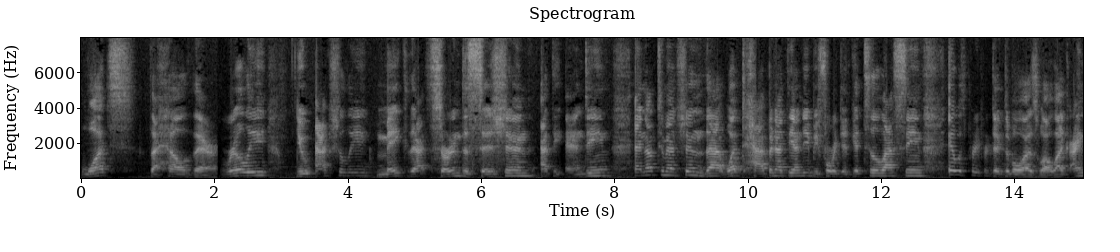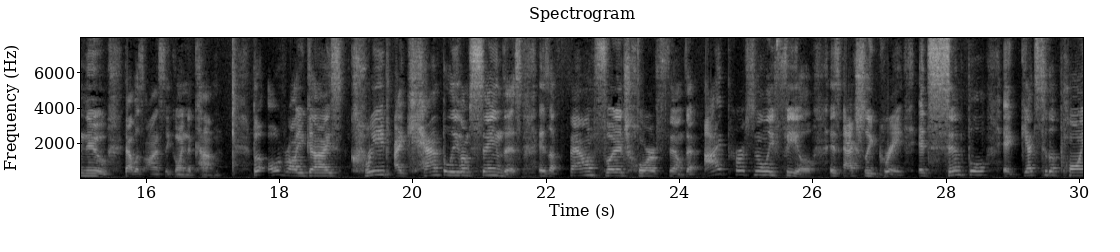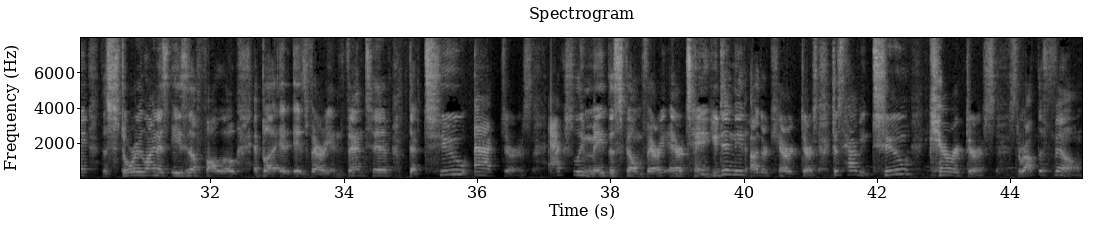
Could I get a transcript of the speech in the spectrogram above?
What the hell there? Really? You actually make that certain decision at the ending. And not to mention that what happened at the ending before we did get to the last scene, it was pretty predictable as well. Like, I knew that was honestly going to come. But overall, you guys, Creep, I can't believe I'm saying this, is a found footage horror film that I personally feel is actually great. It's simple, it gets to the point, the storyline is easy to follow, but it is very inventive. The two actors actually made this film very entertaining. You didn't need other characters. Just having two characters throughout the film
